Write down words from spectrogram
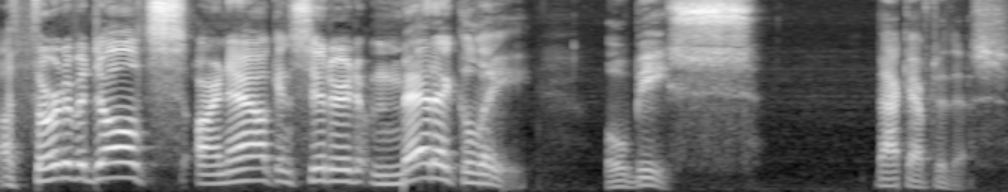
A third of adults are now considered medically obese. Back after this.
